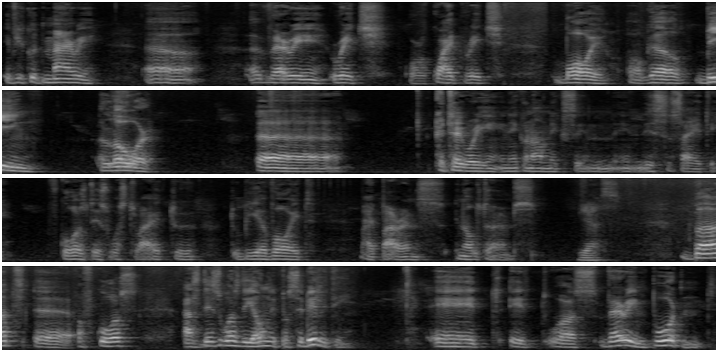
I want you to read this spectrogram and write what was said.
If you could marry uh, a very rich or quite rich boy or girl, being a lower uh, category in economics in, in this society. Of course, this was tried to, to be avoided by parents in all terms. Yes. But uh, of course, as this was the only possibility, it it was very important.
